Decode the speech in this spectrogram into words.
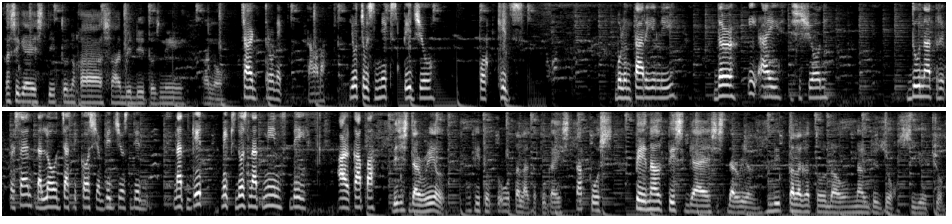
kasi guys dito nakasabi dito ni ano Child Tronic, tama ba? YouTube's mixed video for kids. Voluntarily, their EI decision do not represent the law just because your videos did not get mixed does not mean they are kappa. this is the real. Okay totoo talaga to guys. Tapos penalties guys is the real. Hindi talaga to daw nagjo-joke si YouTube.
